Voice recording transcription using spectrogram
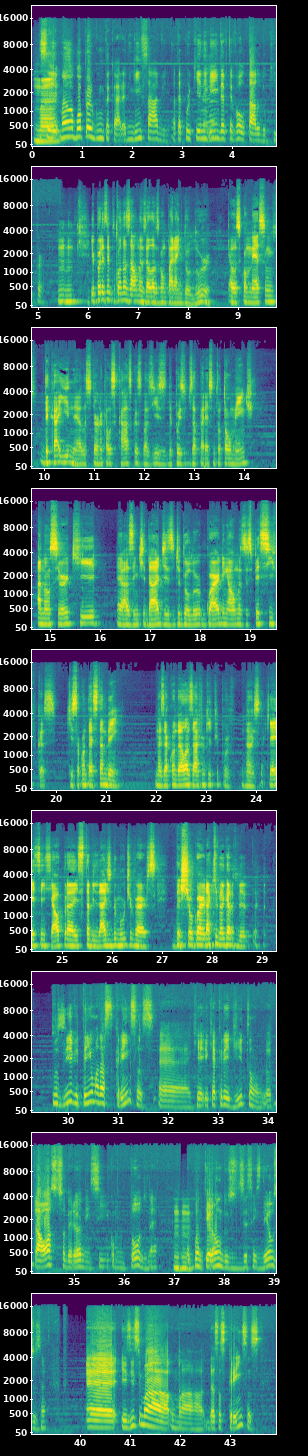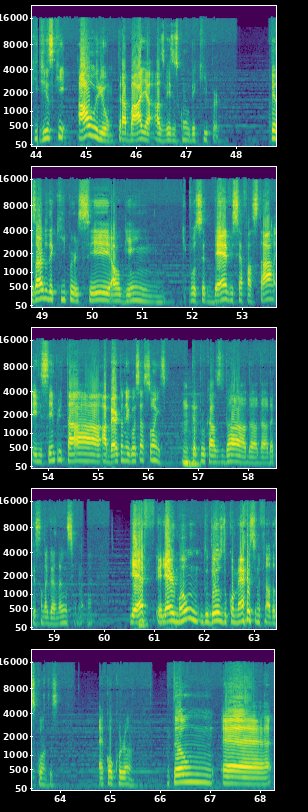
Não sei, Mas. mas é uma boa pergunta, cara. Ninguém sabe. Até porque ninguém deve ter voltado do Keeper. Uhum. E por exemplo, quando as almas elas vão parar em Dolur, elas começam a decair, né? Elas se tornam aquelas cascas vazias depois desaparecem totalmente, a não ser que é, as entidades de Dolur guardem almas específicas, que isso acontece também. Mas é quando elas acham que, tipo, não, isso daqui é essencial para a estabilidade do multiverso. Deixa eu guardar aqui na gaveta. Inclusive, tem uma das crenças é, que, que acreditam da Hoste Soberana em si como um todo, né? O Uhum. panteão dos 16 deuses, né? É, existe uma, uma dessas crenças que diz que Aurion trabalha às vezes com o The Keeper. Apesar do The Keeper ser alguém que você deve se afastar, ele sempre está aberto a negociações. Até Uhum. por causa da, da, da, da questão da ganância, né? Ele é, ele é irmão do deus do comércio, no final das contas. É Kolkoran. Então, é,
